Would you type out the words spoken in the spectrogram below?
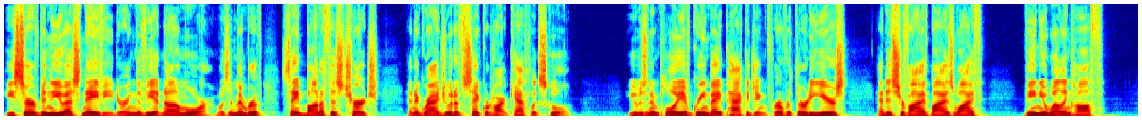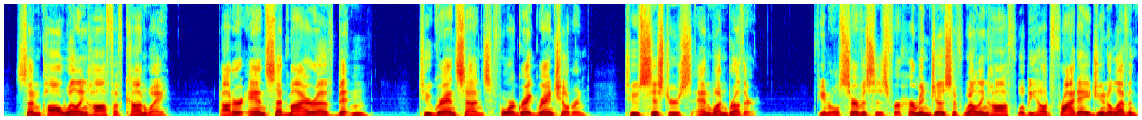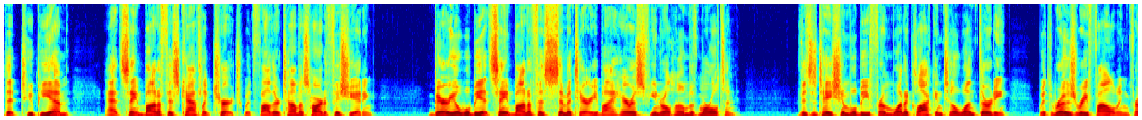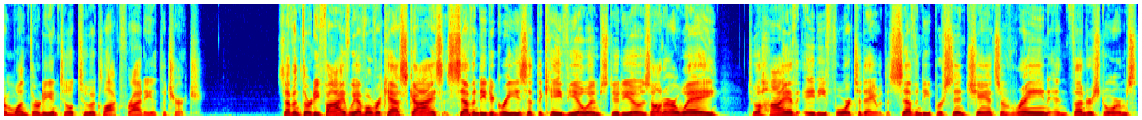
He served in the U.S. Navy during the Vietnam War, was a member of St. Boniface Church, and a graduate of Sacred Heart Catholic School. He was an employee of Green Bay Packaging for over 30 years and is survived by his wife Vina Wellinghoff, son Paul Wellinghoff of Conway, daughter Ann Sudmeyer of Benton, two grandsons, four great grandchildren, two sisters, and one brother. Funeral services for Herman Joseph Wellinghoff will be held Friday, June 11th at 2 p.m. at St. Boniface Catholic Church with Father Thomas Hart officiating. Burial will be at St. Boniface Cemetery by Harris Funeral Home of Morrilton. Visitation will be from 1 o'clock until 1.30 with rosary following from 1:30 until 2 o'clock Friday at the church. 7:35 we have overcast skies, 70 degrees at the KVOM studios on our way to a high of 84 today with a 70% chance of rain and thunderstorms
